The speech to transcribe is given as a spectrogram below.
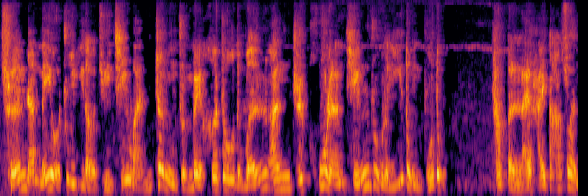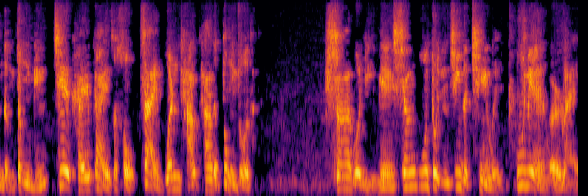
全然没有注意到举起碗正准备喝粥的文安之忽然停住了一动不动。他本来还打算等邓明揭开盖子后再观察他的动作的。砂锅里面香菇炖鸡的气味扑面而来，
